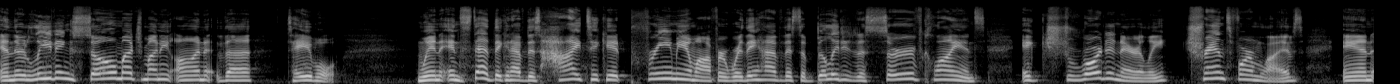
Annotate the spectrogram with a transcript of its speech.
and they're leaving so much money on the table when instead they could have this high ticket premium offer where they have this ability to serve clients extraordinarily, transform lives, and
